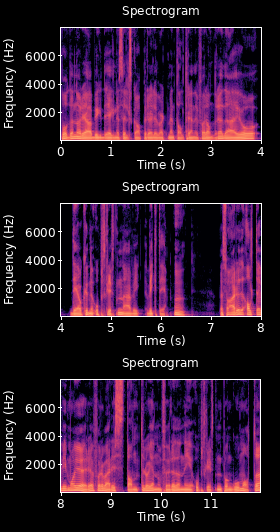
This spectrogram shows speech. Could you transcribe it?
både når jeg har bygd egne selskaper eller vært mentaltrener for andre, det er jo det å kunne oppskriften er viktig. Mm. Men så er det alt det vi må gjøre for å være i stand til å gjennomføre denne oppskriften på en god måte.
